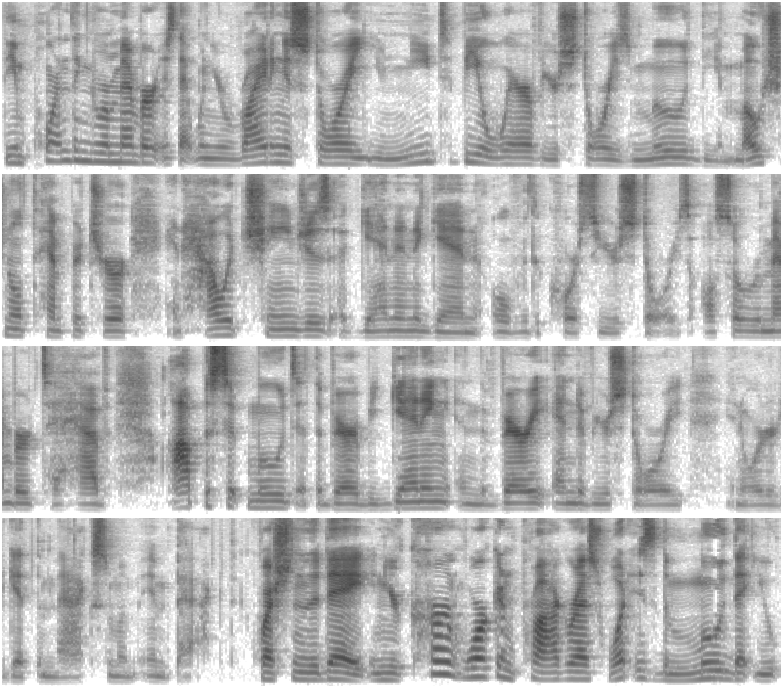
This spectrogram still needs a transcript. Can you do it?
The important thing to remember is that when you're writing a story, you need to be aware of your story's mood, the emotional temperature, and how it changes again and again over the course of your stories. Also remember to have opposite moods at the very beginning and the very end of your story in order to get the maximum impact. Question of the day, in your current work in progress, what is the mood that you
